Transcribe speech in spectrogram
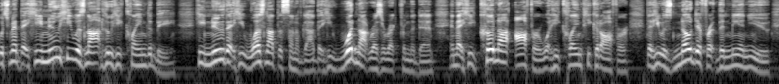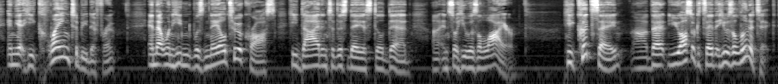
which meant that he knew he was not who he claimed to be. He knew that he was not the Son of God, that he would not resurrect from the dead, and that he could not offer what he claimed he could offer, that he was no different than me and you, and yet he claimed to be different, and that when he was nailed to a cross, he died and to this day is still dead, uh, and so he was a liar. He could say uh, that you also could say that he was a lunatic,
